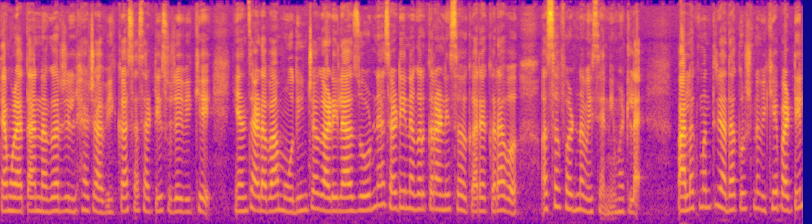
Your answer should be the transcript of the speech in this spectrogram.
त्यामुळे आता नगर जिल्ह्याच्या विकासासाठी सुजय विखे यांचा डबा मोदींच्या गाडीला जोडण्यासाठी नगरकरांनी सहकार्य करावं असं फडणवीस यांनी म्हटलंय. पालकमंत्री राधाकृष्ण विखे पाटील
